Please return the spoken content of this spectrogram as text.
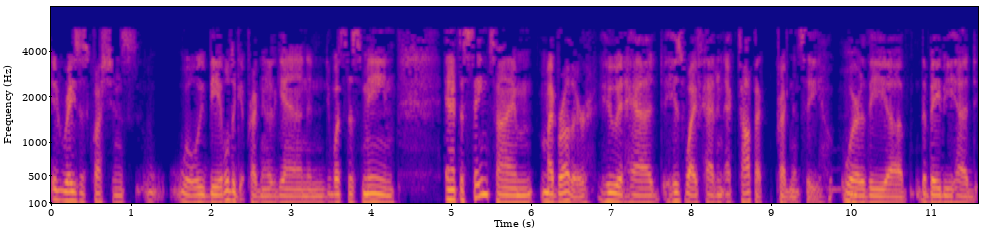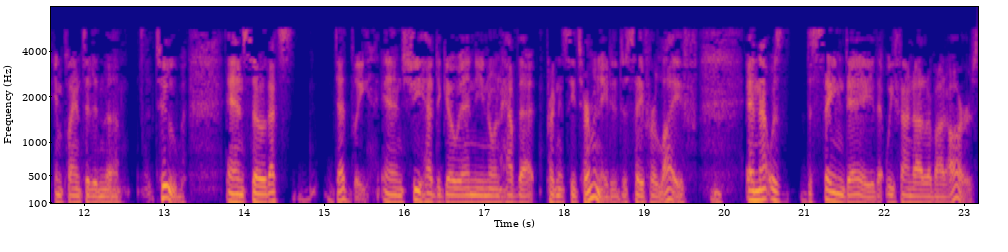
it raises questions. Will we be able to get pregnant again? And what's this mean? And at the same time, my brother, who had had, his wife had an ectopic pregnancy where the, uh, the baby had implanted in the tube. And so that's deadly. And she had to go in, you know, and have that pregnancy terminated to save her life. And that was the same day that we found out about ours.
